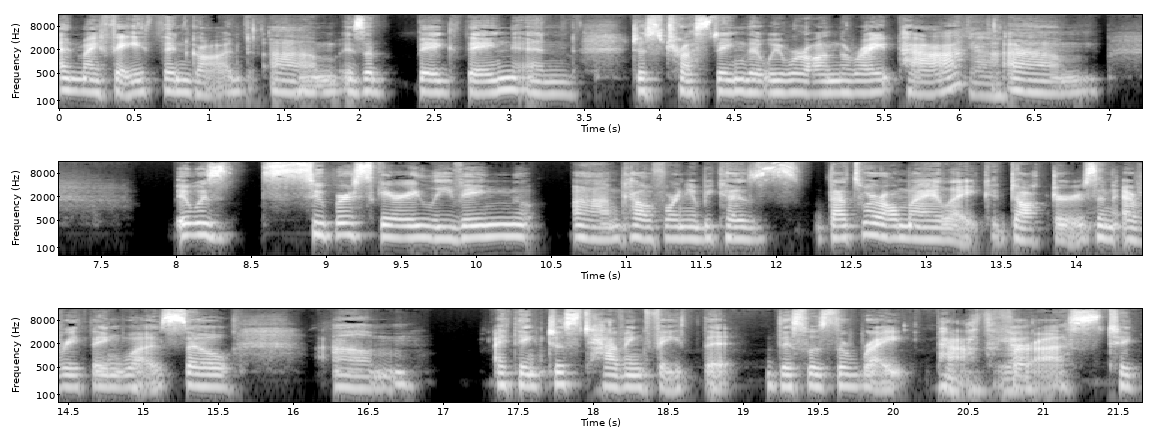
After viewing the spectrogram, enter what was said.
and my faith in God um, is a big thing, and just trusting that we were on the right path. Yeah. Um, it was super scary leaving um, California because that's where all my like doctors and everything was. So um, I think just having faith that this was the right path Yeah. for us to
